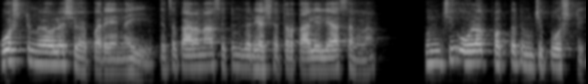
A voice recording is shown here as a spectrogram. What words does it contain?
पोस्ट मिळवल्याशिवाय पर्याय नाही त्याचं कारण असं तुम्ही जर ह्या क्षेत्रात आलेले असाल ना तुमची ओळख फक्त तुमची पोस्ट आहे.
